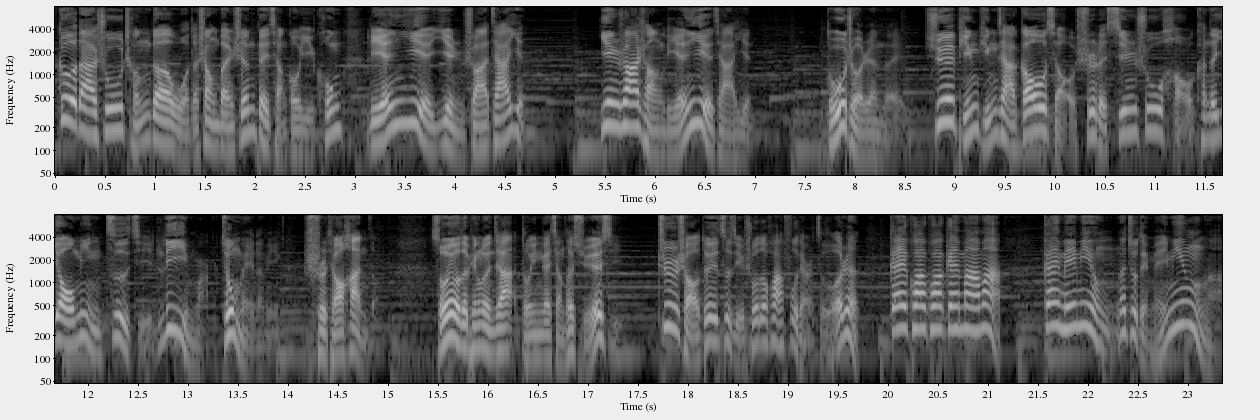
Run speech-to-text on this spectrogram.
各大书城的《我的上半身》被抢购一空，连夜印刷加印，印刷厂连夜加印。读者认为。薛平评价高小诗的新书好看的要命，自己立马就没了命，是条汉子。所有的评论家都应该向他学习，至少对自己说的话负点责任。该夸夸，该骂骂，该没命那就得没命啊！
